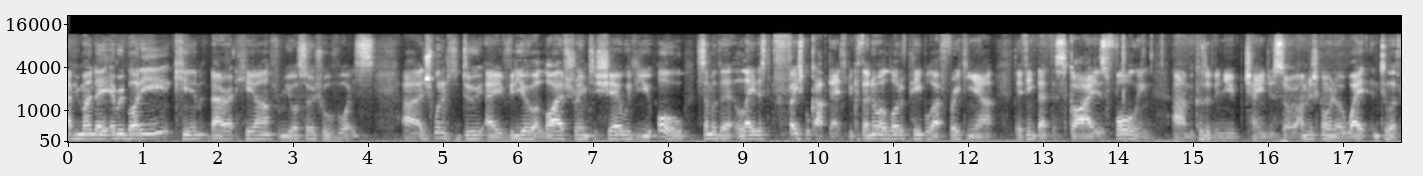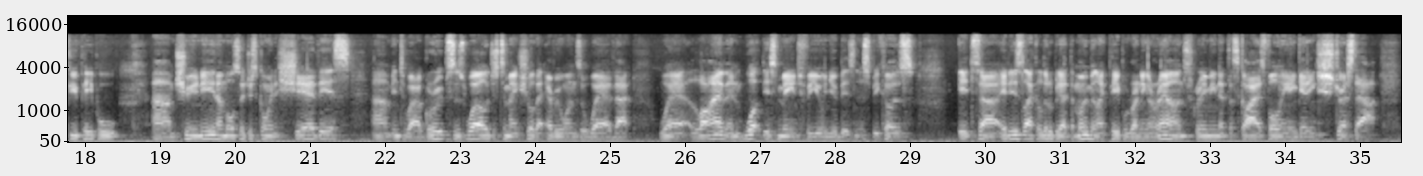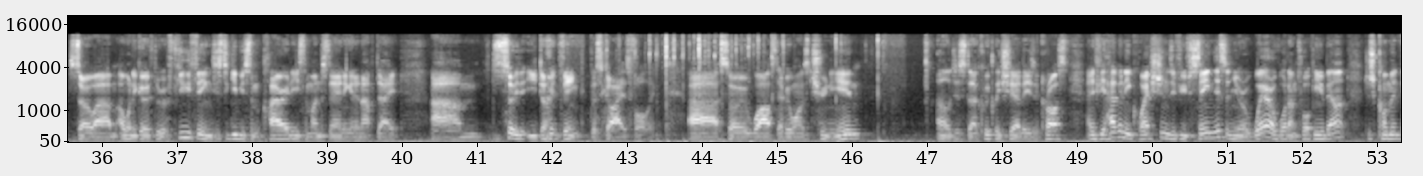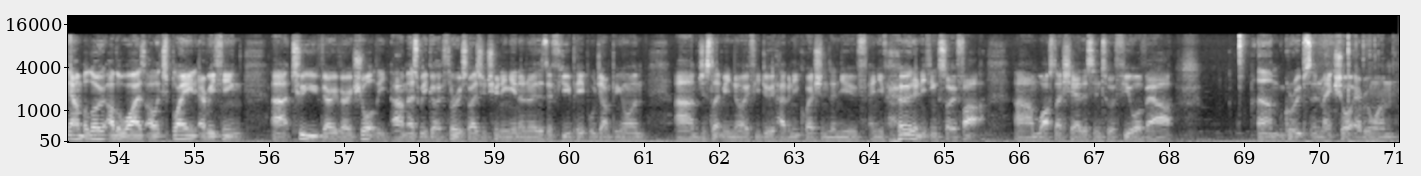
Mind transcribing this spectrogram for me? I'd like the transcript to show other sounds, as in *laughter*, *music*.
Happy Monday, everybody. Kim Barrett here from Your Social Voice. Uh, I just wanted to do a video, a live stream to share with you all some of the latest Facebook updates because I know a lot of people are freaking out. They think that the sky is falling um, because of the new changes. So I'm just going to wait until a few people um, tune in. I'm also just going to share this um, into our groups as well, just to make sure that everyone's aware that we're live and what this means for you and your business because it's uh, it is like a little bit at the moment like people running around screaming that the sky is falling and getting stressed out so um, i want to go through a few things just to give you some clarity some understanding and an update um, so that you don't *laughs* think the sky is falling uh, so whilst everyone's tuning in I'll just uh, quickly share these across. And if you have any questions, if you've seen this and you're aware of what I'm talking about, just comment down below. Otherwise, I'll explain everything uh, to you very, very shortly um, as we go through. So as you're tuning in, I know there's a few people jumping on. Um, just let me know if you do have any questions and you've and you've heard anything so far. Um, whilst I share this into a few of our um, groups and make sure everyone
